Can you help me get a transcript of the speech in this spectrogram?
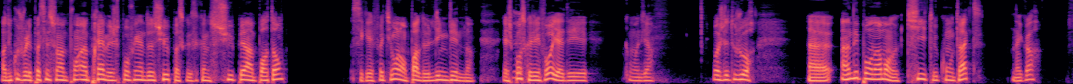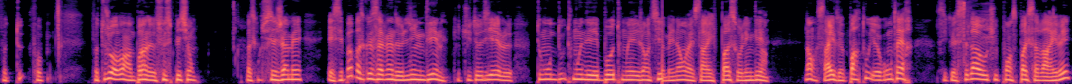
Alors, du coup, je voulais passer sur un point après, mais juste pour finir dessus, parce que c'est quand même super important c'est qu'effectivement, là, on parle de LinkedIn. Là. Et je pense mm. que des fois, il y a des. Comment dire Moi, je dis toujours, euh, indépendamment de qui te contacte, d'accord faut, faut, faut toujours avoir un brin de suspicion. Parce que tu sais jamais. Et c'est pas parce que ça vient de LinkedIn que tu te dis, le, tout, le monde, tout le monde est beau, tout le monde est gentil. Mais non, ça arrive pas sur LinkedIn. Non, ça arrive de partout. Et au contraire, c'est que c'est là où tu penses pas que ça va arriver,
